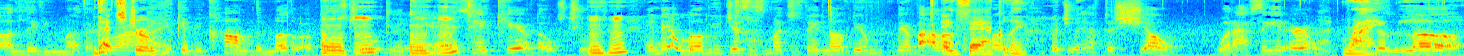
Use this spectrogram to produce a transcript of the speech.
a living mother. That's Right. true. And you can become the mother of those mm-hmm. children mm-hmm. and take care of those children, mm-hmm. and they'll love you just as much as they love their their biological Exactly. mother. But you have to show what I said earlier. Right. The love.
